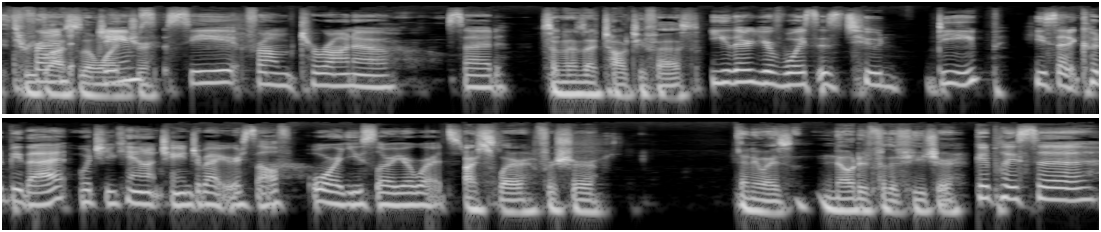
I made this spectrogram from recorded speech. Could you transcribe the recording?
three Friend glasses of wine. James drink. C. from Toronto said, Sometimes I talk too fast. either your voice is too deep. He said it could be that, which you cannot change about yourself, or you slur your words. I slur for sure. Anyways, noted for the future. Good place to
